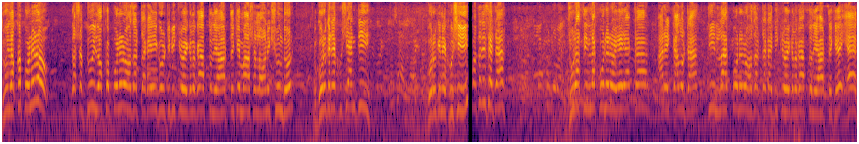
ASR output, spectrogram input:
দুই লক্ষ পনেরো। দর্শক, দুই লক্ষ পনেরো হাজার টাকা এই গরুটি বিক্রি হয়ে গেল গাবতলি হাট থেকে মাশাল্লাহ অনেক সুন্দর। গরু কেনে খুশি, আন্টি? গরু কিনে খুশি? কত নিছে এটা? জোড়া তিন লাখ পনেরো, এই একটা। আর এই কালোটা তিন লাখ পনেরো হাজার টাকায় বিক্রি হয়ে গেল গাবতলি হাট থেকে। এক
